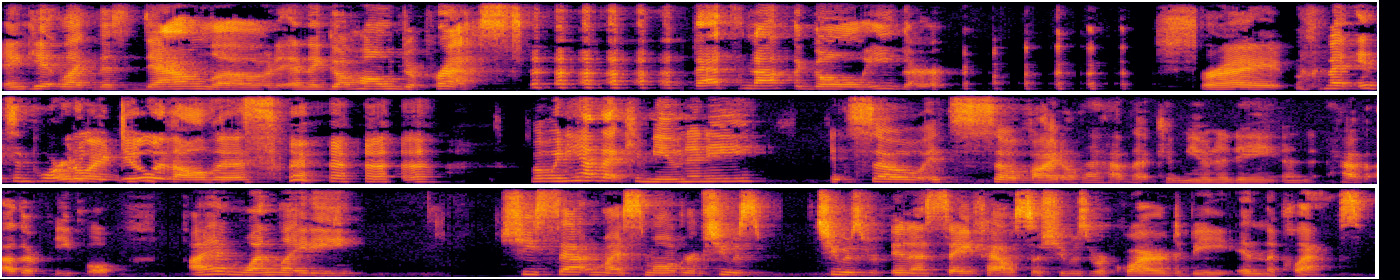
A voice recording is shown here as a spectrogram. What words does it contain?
and get like this download and they go home depressed. That's not the goal either. Right. But it's important what do i do with all this? But when you have that community it's so it's so vital to have that community and have other people. I had one lady she sat in my small group. She was she was in a safe house so she was required to be in the class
